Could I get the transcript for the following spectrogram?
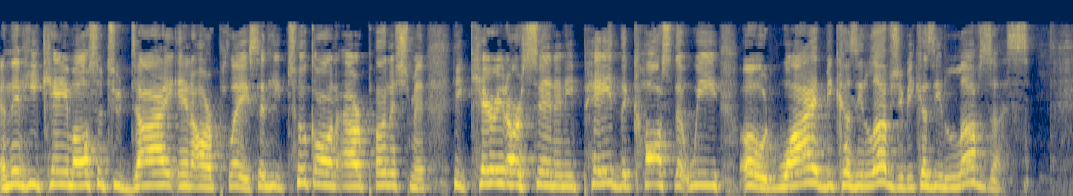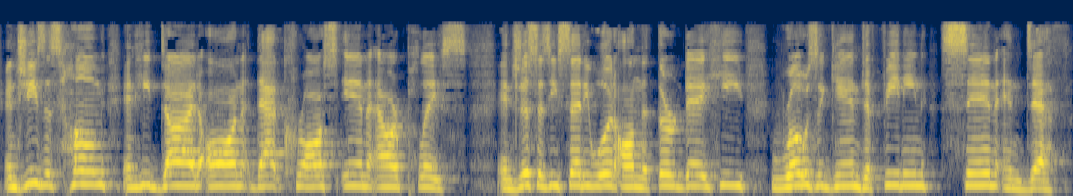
And then he came also to die in our place, and he took on our punishment. He carried our sin, and he paid the cost that we owed. Why? Because he loves you, because he loves us. And Jesus hung and he died on that cross in our place. And just as he said he would on the third day, he rose again, defeating sin and death.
